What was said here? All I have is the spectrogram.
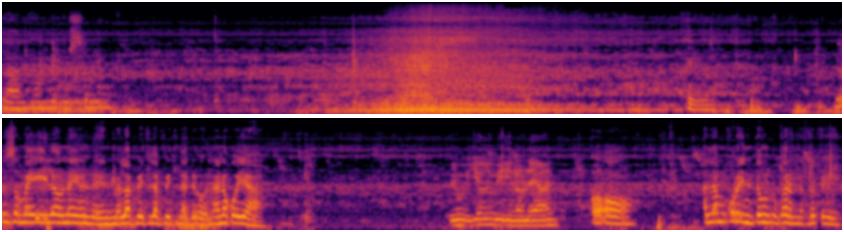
Wala na may gusto na. Ayun. Doon sa may ilaw na yun, Len, malapit-lapit na doon. Ano kuya? Yung, yung may ilaw na yan. Oo. Alam ko rin tong lugar na to eh.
